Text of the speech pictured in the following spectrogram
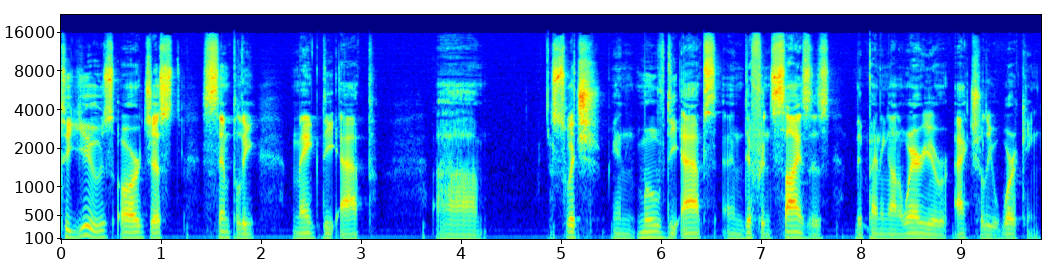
to use or just simply make the app uh, switch and move the apps in different sizes depending on where you're actually working.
